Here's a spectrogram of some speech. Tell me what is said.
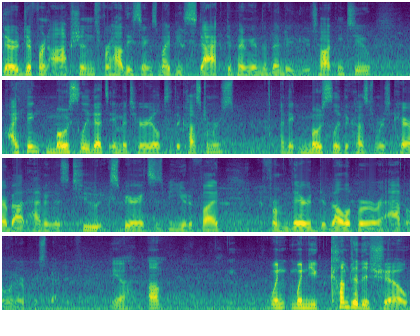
there are different options for how these things might be stacked depending on the vendor that you're talking to. I think mostly that's immaterial to the customers. I think mostly the customers care about having those two experiences be unified from their developer or app owner perspective. Yeah, um, when, when you come to this show,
